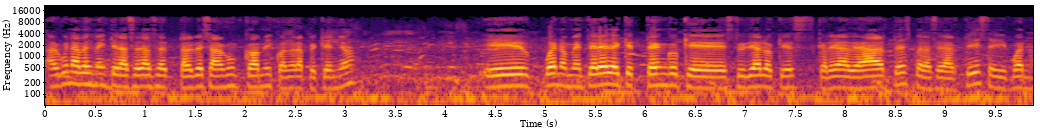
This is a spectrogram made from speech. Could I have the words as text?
alguna vez me interesé hacer tal vez algún cómic cuando era pequeño. Y bueno, me enteré de que tengo que estudiar lo que es carrera de artes para ser artista y bueno,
